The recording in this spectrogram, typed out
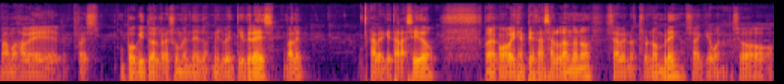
Vamos a ver pues un poquito el resumen de 2023, ¿vale? A ver qué tal ha sido. Bueno, como veis empieza saludándonos, sabe nuestro nombre, o sea que bueno, eso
